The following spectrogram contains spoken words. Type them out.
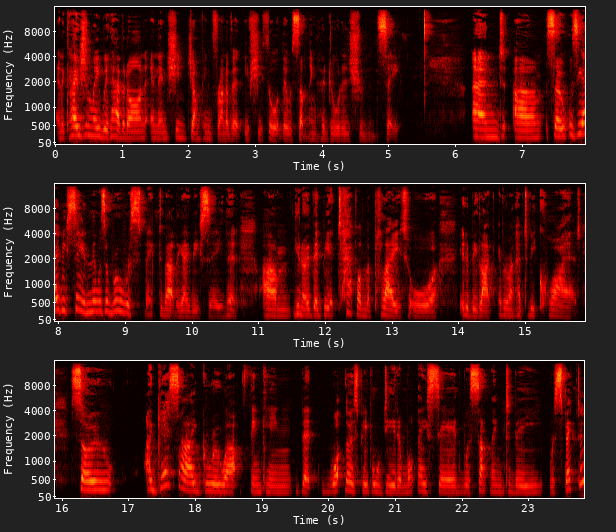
And occasionally we'd have it on, and then she'd jump in front of it if she thought there was something her daughters shouldn't see. And um, so it was the ABC, and there was a real respect about the ABC that, um, you know, there'd be a tap on the plate, or it'd be like everyone had to be quiet. So I guess I grew up thinking that what those people did and what they said was something to be respected.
